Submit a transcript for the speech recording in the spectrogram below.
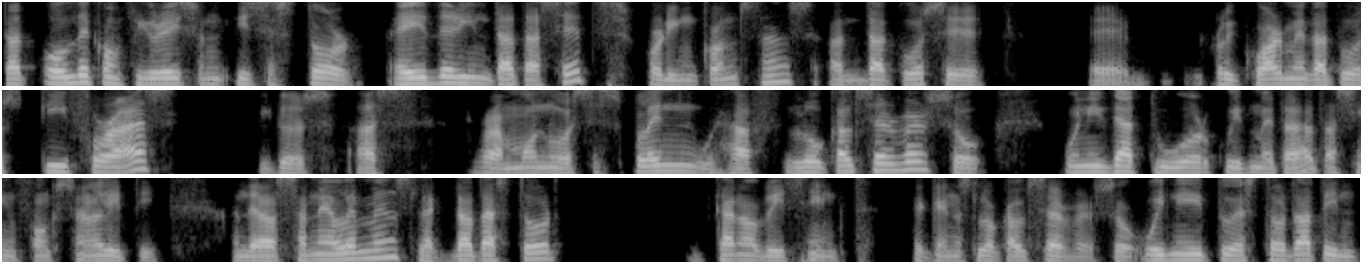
That all the configuration is stored either in data sets or in constants. And that was a, a requirement that was key for us because as Ramon was explaining, we have local servers. So we need that to work with metadata sync functionality. And there are some elements like data stored cannot be synced against local servers. So we need to store that in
